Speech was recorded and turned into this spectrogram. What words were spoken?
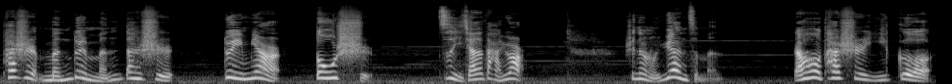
它是门对门，但是对面都是。自己家的大院儿是那种院子门，然后它是一个，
